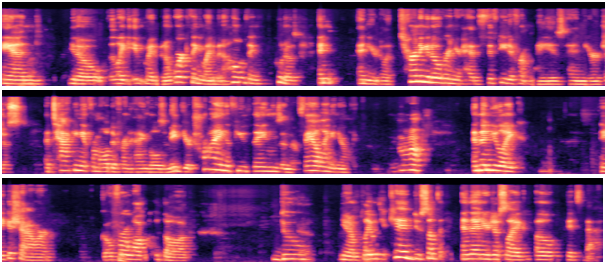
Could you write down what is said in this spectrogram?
And, you know, like it might have been a work thing, it might have been a home thing, who knows. And and you're like turning it over in your head 50 different ways and you're just attacking it from all different angles. And maybe you're trying a few things and they're failing and you're like, and then you like take a shower, go for a walk with the dog, do you know, play with your kid, do something, and then you're just like, oh, it's that.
